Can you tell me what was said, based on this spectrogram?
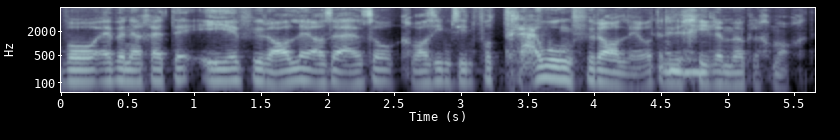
wo eben nachher die Ehe für alle, also auch so quasi im Sinne von Trauung für alle, oder, mhm. der Kirche möglich macht.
